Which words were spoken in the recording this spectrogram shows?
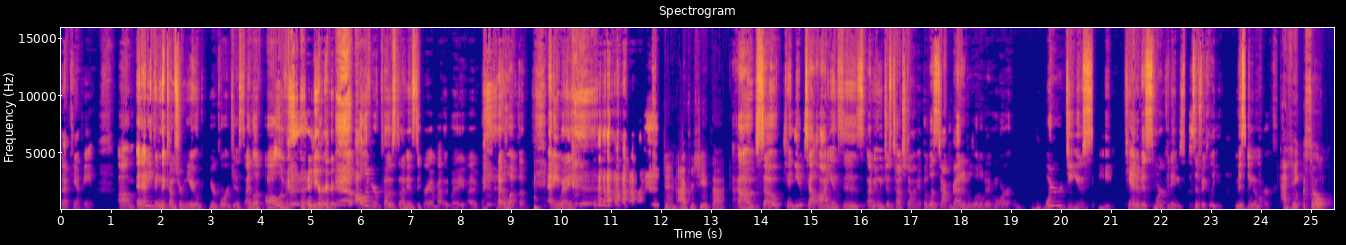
that campaign. Um, and anything that comes from you, you're gorgeous. I love all of your all of your posts on Instagram. By the way, I I love them. Anyway, Jen, I appreciate that. Um, so, can you tell audiences? I mean, we just touched on it, but let's talk about it a little bit more. Where do you see cannabis marketing specifically missing the mark? I think so.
